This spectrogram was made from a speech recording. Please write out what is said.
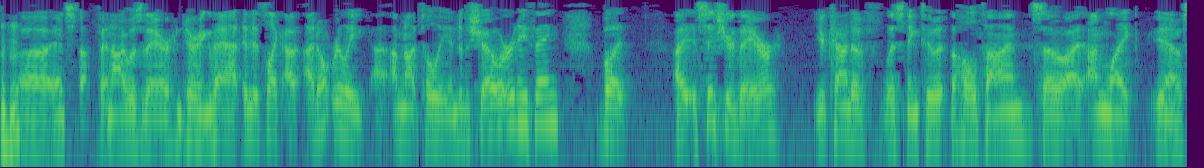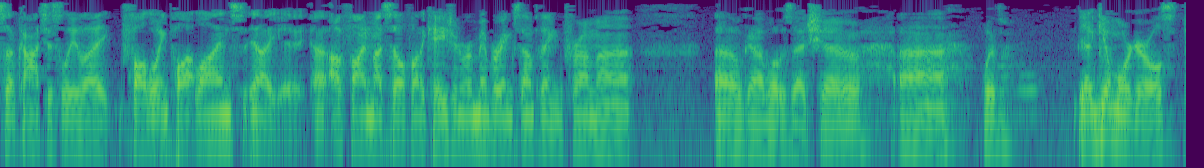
Mhm. uh, and stuff, and I was there during that. And it's like I, I don't really, I, I'm not totally into the show or anything, but I, since you're there, you're kind of listening to it the whole time. So I, I'm like, you know, subconsciously like following plot lines. You know, I, I'll find myself on occasion remembering something from, uh, oh god, what was that show? Uh, with yeah, Gilmore Girls.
